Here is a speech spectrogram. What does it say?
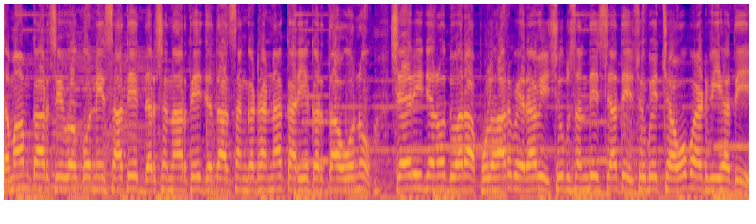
તમામ કાર સેવકોની સાથે દર્શનાર્થે જતા સંગઠનના કાર્યકર્તાઓનું શહેરીજનો દ્વારા ફુલહાર પહેરાવી શુભ સંદેશ સાથે શુભેચ્છાઓ પાઠવી હતી.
